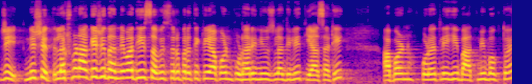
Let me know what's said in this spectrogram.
जी निश्चित. लक्ष्मण हाकेजी धन्यवाद. ही सविस्तर प्रतिक्रिया आपण पुढारी न्यूजला दिलीत. यासाठी आपण पुण्यातली ही बातमी बघतोय.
